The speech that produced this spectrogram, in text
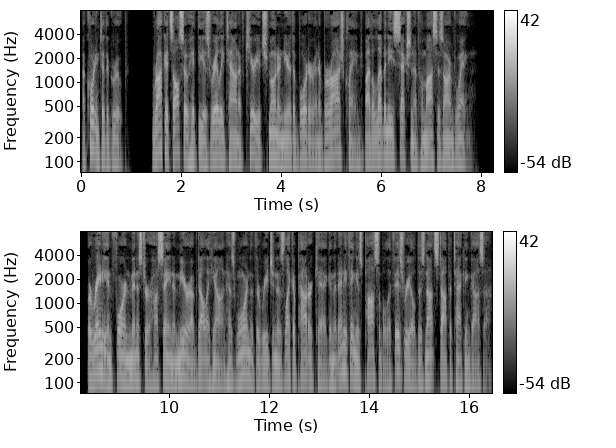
according to the group. Rockets also hit the Israeli town of Kiryat Shmona near the border in a barrage claimed by the Lebanese section of Hamas's armed wing. Iranian Foreign Minister Hossein Amir Abdollahian has warned that the region is like a powder keg and that anything is possible if Israel does not stop attacking Gaza.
